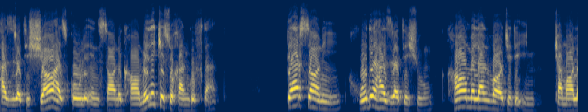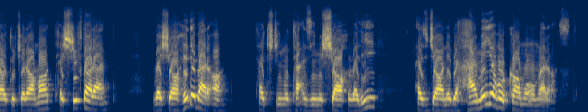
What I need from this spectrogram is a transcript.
حضرت شاه از قول انسان کامله که سخن گفتند. در ثانی خود حضرتشون کاملا واجد این کمالات و کرامات تشریف دارند و شاهد بر آن تکریم و تعظیم شاه ولی از جانب همه حکام و عمراست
